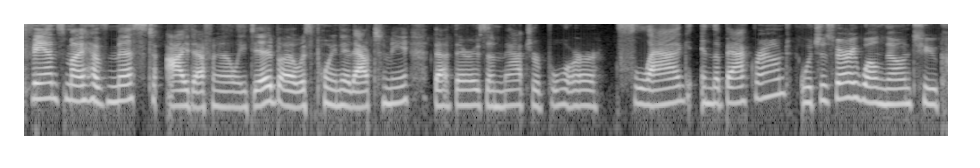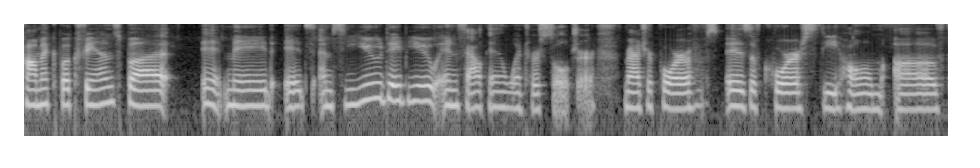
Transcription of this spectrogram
fans might have missed, I definitely did, but it was pointed out to me that there is a Madripoor flag in the background, which is very well known to comic book fans, but it made its MCU debut in Falcon and Winter Soldier. Madripoor is, of course, the home of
